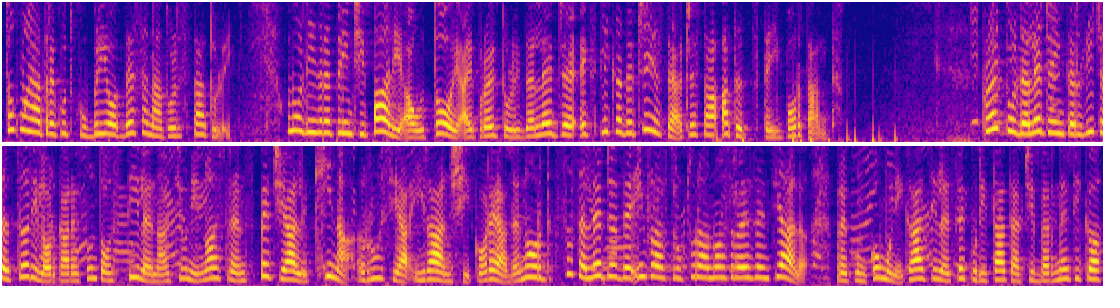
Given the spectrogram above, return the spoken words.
tocmai a trecut cu brio de Senatul statului. Unul dintre principalii autori ai proiectului de lege explică de ce este acesta atât de important. Proiectul de lege interzice țărilor care sunt ostile națiunii noastre, în special China, Rusia, Iran și Corea de Nord, să se lege de infrastructura noastră esențială, precum comunicațiile, securitatea cibernetică,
